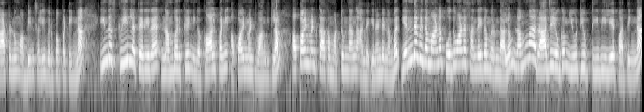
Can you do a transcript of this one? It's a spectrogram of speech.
காட்டணும் அப்படின்னு சொல்லி விருப்பப்பட்டீங்கன்னா இந்த ஸ்க்ரீனில் தெரிகிற நம்பருக்கு நீங்க கால் பண்ணி அப்பாயின்மெண்ட் வாங்கிக்கலாம். அப்பாயின்மெண்ட்காக மட்டும்தாங்க அந்த இரண்டு நம்பர் எந்த விதமான பொதுவான சந்தேகம் இருந்தாலும் நம்ம ராஜயோகம் யூடியூப் டிவிலே பார்த்தீங்கன்னா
